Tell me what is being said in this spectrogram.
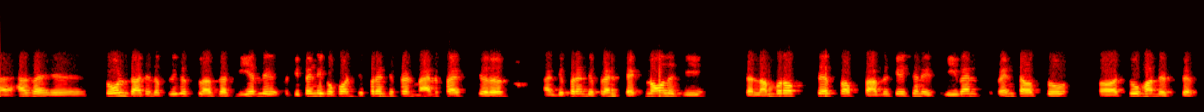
uh, as I uh, told that in the previous class that nearly depending upon different different manufacturers and different different technology, the number of steps of fabrication is even went up to uh, 200 steps.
